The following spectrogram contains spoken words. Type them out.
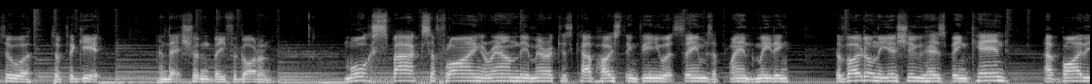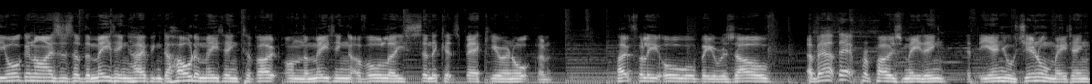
tour to forget, and that shouldn't be forgotten. More sparks are flying around the America's Cup hosting venue, it seems. A planned meeting to vote on the issue has been canned uh, by the organisers of the meeting, hoping to hold a meeting to vote on the meeting of all these syndicates back here in Auckland. Hopefully, all will be resolved about that proposed meeting at the annual general meeting,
